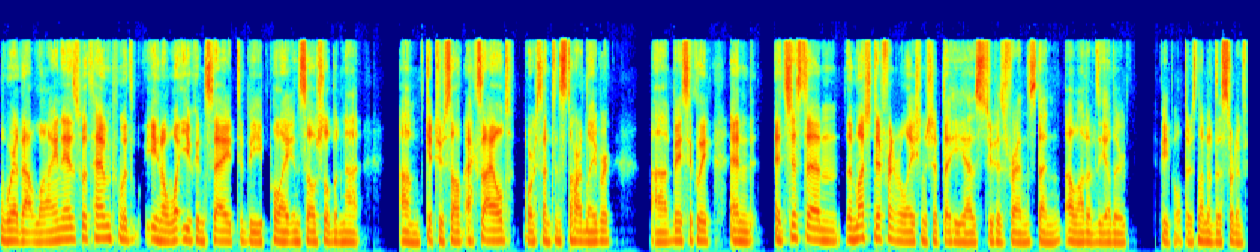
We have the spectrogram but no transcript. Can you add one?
where that line is with him with you know what you can say to be polite and social but not um, get yourself exiled or sentenced to hard labor uh, basically. And it's just um, a much different relationship that he has to his friends than a lot of the other people. There's none of this sort of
